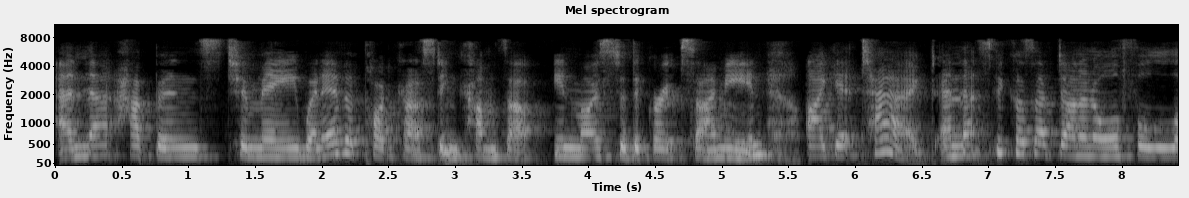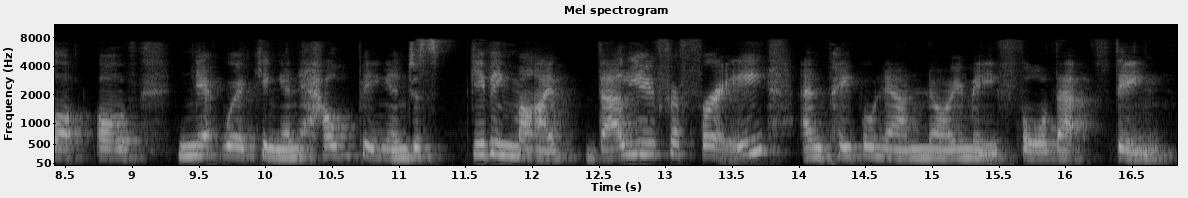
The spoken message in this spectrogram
And that happens to me whenever podcasting comes up in most of the groups I'm in, I get tagged. And that's because I've done an awful lot of networking and helping and just giving my value for free. And people now know me for that thing.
